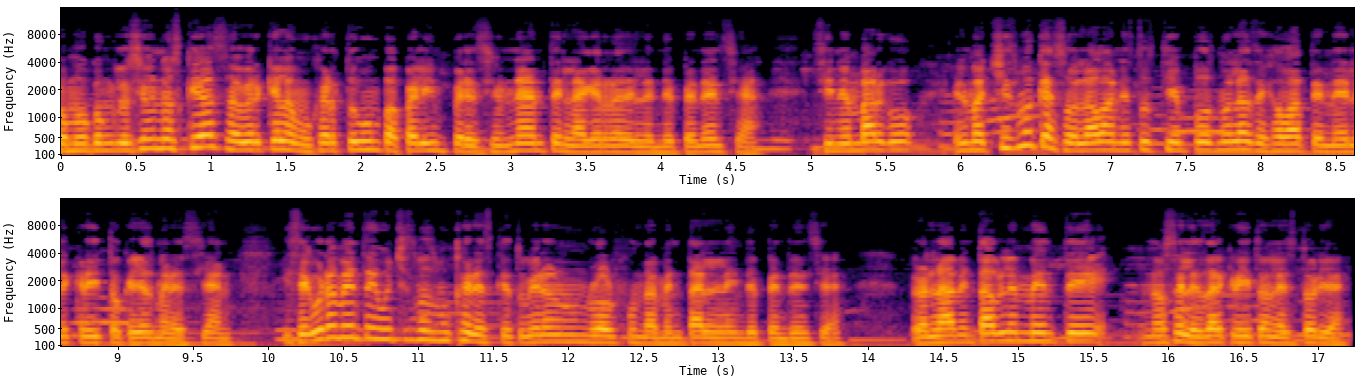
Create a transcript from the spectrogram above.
Como conclusión, nos queda saber que la mujer tuvo un papel impresionante en la guerra de la independencia. Sin embargo, el machismo que asolaba en estos tiempos no las dejaba tener el crédito que ellas merecían. Y seguramente hay muchas más mujeres que tuvieron un rol fundamental en la independencia. Pero lamentablemente no se les da el crédito en la historia.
